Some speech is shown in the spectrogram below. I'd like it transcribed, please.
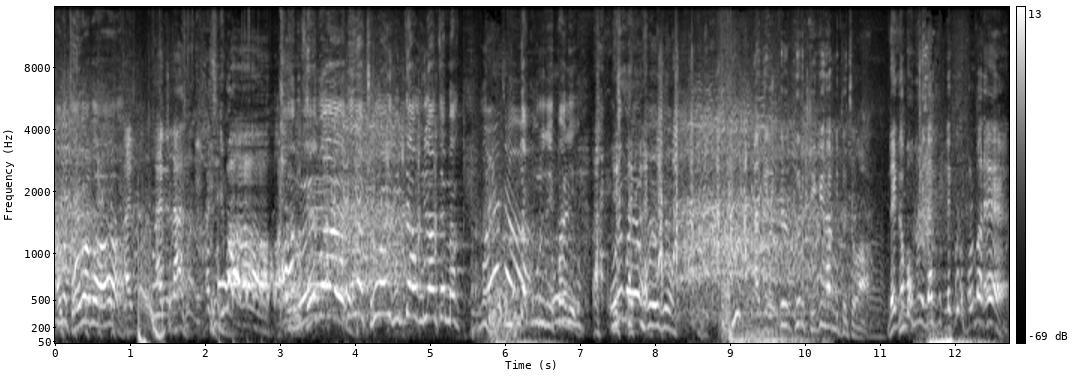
한번 대봐봐. 아니, 아니 난 하지 마. 아, 한번 대봐. 맨날 종아리 굴다 우리한테 막 보여줘. 굴다고 그러니 빨리. 오랜만에 한번 보여줘. 아 근데 그 그걸 비교하면 더 좋아. 내가 먹으면 나, 내 것도 볼만해.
